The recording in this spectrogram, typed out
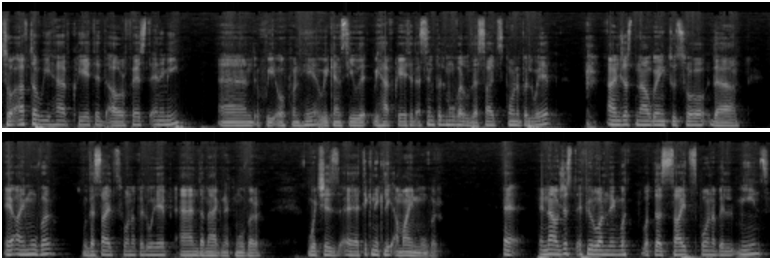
So after we have created our first enemy, and if we open here, we can see that we have created a simple mover with a side spawnable wave. I'm just now going to show the AI mover with the side spawnable wave and the magnet mover, which is uh, technically a mine mover. Uh, and now just if you're wondering what, what does side spawnable means,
